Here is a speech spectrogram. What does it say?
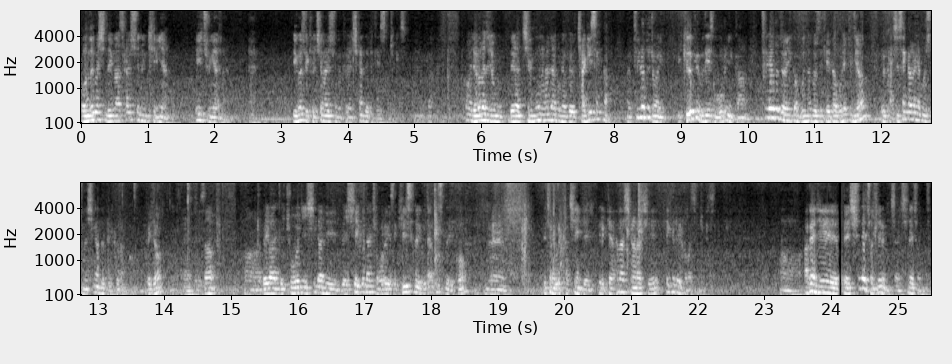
어느 것이 내가 살 수 있는 길이냐? 이게 중요하잖아요. 예. 이것을 결정할 수 있는 그런 시간들이 됐으면 좋겠어요. 어, 여러 가지 좀 내가 질문을 하려고 하면 그 자기 생각, 어, 틀려도 좋아요. 기독교에 대해서 모르니까 틀려도 좋으니까 묻는 것을 대답을 해주면 같이 생각을 해볼 수 있는 시간도 될것 같고, 그죠? 네, 그래서 어, 내가 이제 주어진 시간이 몇 시에 끝날지 모르겠어요. 길 수도 있고 짧을 수도 있고, 네. 그렇지만 우리 같이 이제 이렇게 하나씩 하나씩 해결해 가봤으면 좋겠어요. 어, 아까 이제 신의 존재를 믿잖아요. 신의 존재.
